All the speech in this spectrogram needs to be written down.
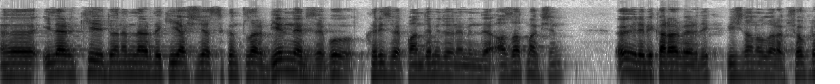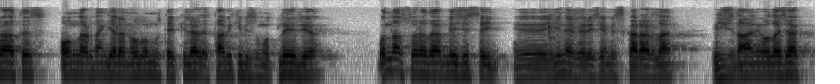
e, ileriki dönemlerdeki yaşayacağı sıkıntılar bir nebze bu kriz ve pandemi döneminde azaltmak için öyle bir karar verdik. Vicdan olarak çok rahatız. Onlardan gelen olumlu tepkiler de tabii ki bizi mutlu ediyor. Bundan sonra da mecliste e, yine vereceğimiz kararlar vicdani olacak.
